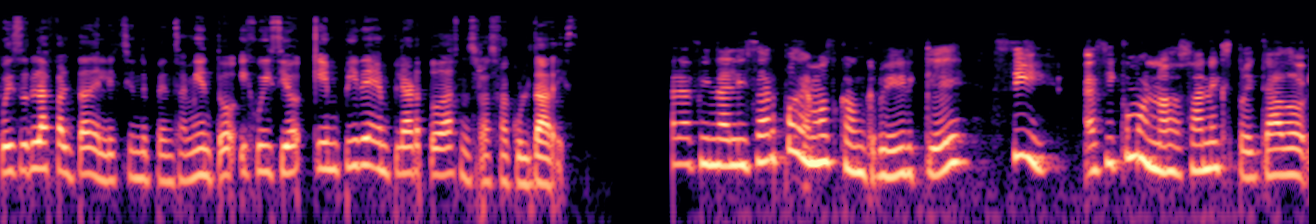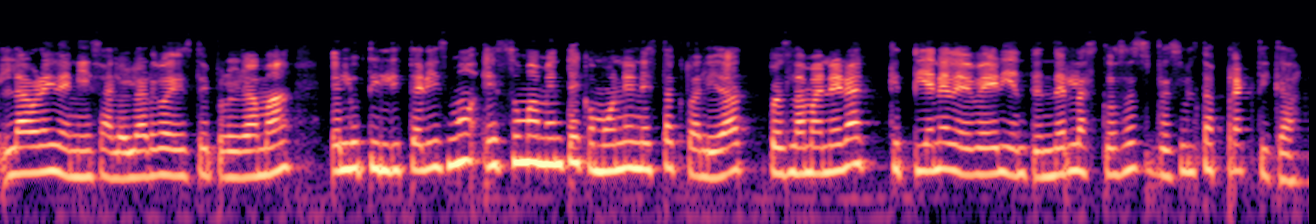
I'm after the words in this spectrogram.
pues es la falta de elección de pensamiento y juicio que impide emplear todas nuestras facultades. Para finalizar podemos concluir que sí, Así como nos han explicado Laura y Denise a lo largo de este programa, el utilitarismo es sumamente común en esta actualidad, pues la manera que tiene de ver y entender las cosas resulta práctica,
